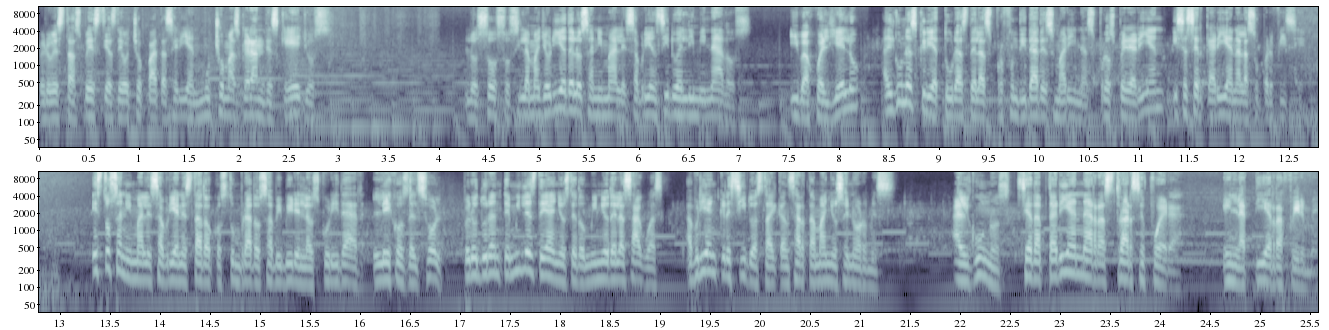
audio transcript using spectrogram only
pero estas bestias de ocho patas serían mucho más grandes que ellos. Los osos y la mayoría de los animales habrían sido eliminados, y bajo el hielo, algunas criaturas de las profundidades marinas prosperarían y se acercarían a la superficie. Estos animales habrían estado acostumbrados a vivir en la oscuridad, lejos del sol, pero durante miles de años de dominio de las aguas, habrían crecido hasta alcanzar tamaños enormes. Algunos se adaptarían a arrastrarse fuera, en la tierra firme.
